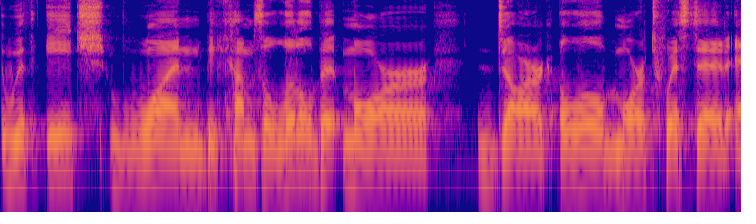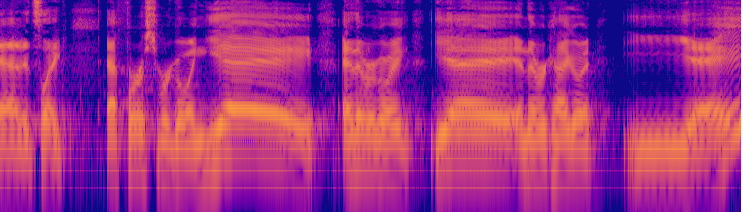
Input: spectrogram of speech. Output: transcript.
with each one becomes a little bit more dark, a little more twisted, and it's like at first we're going yay, and then we're going yay, and then we're kind of going yay,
